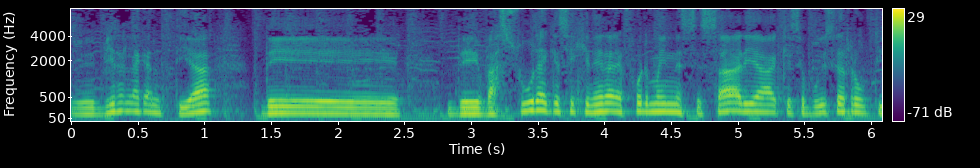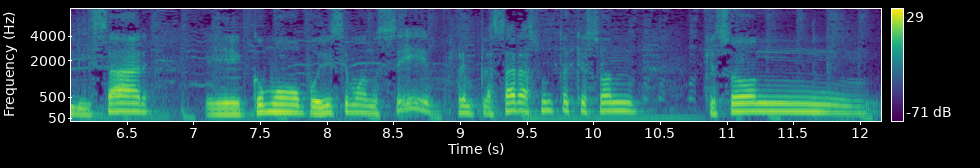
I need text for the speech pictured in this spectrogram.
Eh, Vieran la cantidad de, de basura que se genera de forma innecesaria, que se pudiese reutilizar, eh, cómo pudiésemos, no sé, reemplazar asuntos que son que son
